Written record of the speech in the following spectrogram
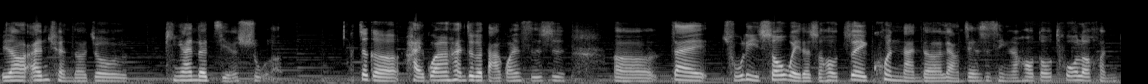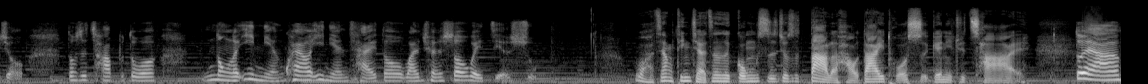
比较安全的，就平安的结束了。这个海关和这个打官司是。呃，在处理收尾的时候最困难的两件事情，然后都拖了很久，都是差不多弄了一年，快要一年才都完全收尾结束。哇，这样听起来真是公司就是大了好大一坨屎给你去擦哎。对啊，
